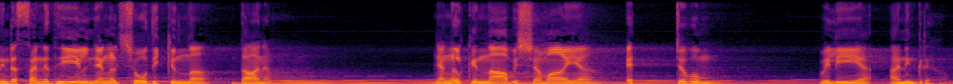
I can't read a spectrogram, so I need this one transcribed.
നിന്റെ സന്നിധിയിൽ ഞങ്ങൾ ചോദിക്കുന്ന ദാനം. ഞങ്ങൾക്കിന്ന് ആവശ്യമായ ഏറ്റവും വലിയ അനുഗ്രഹം.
